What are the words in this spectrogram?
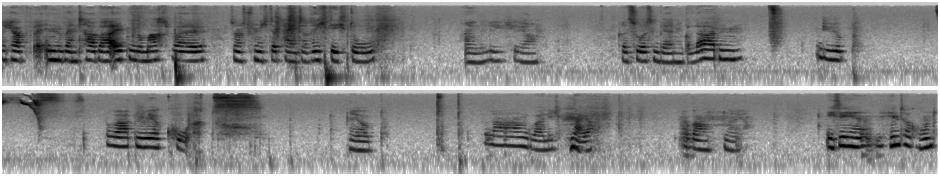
ich habe Inventar behalten gemacht, weil sonst finde ich das halt richtig doof. Eigentlich, ja. Ressourcen werden geladen. Jupp. Warten wir kurz. Jupp. Langweilig. Naja. Aber, naja. Ich sehe im Hintergrund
